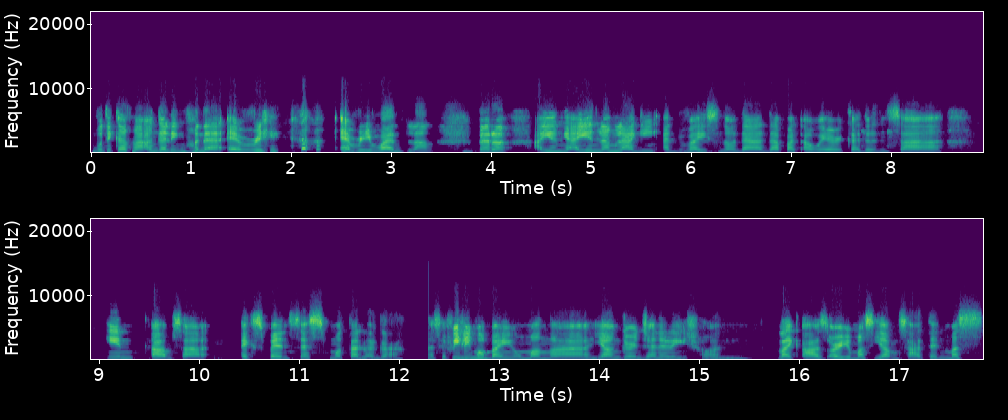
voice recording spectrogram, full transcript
Buti ka nga ang galing mo na every every month lang. Pero ayun nga, ayun lang laging advice no na dapat aware ka dun sa in um, sa expenses mo talaga. Kasi feeling mo ba yung mga younger generation like us or yung mas young sa atin, mas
